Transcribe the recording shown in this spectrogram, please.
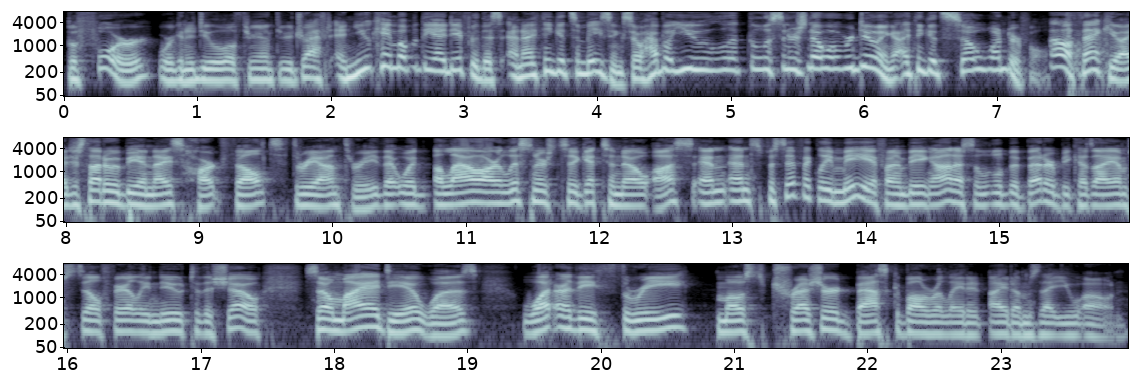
before, we're going to do a little three on three draft. And you came up with the idea for this, and I think it's amazing. So, how about you let the listeners know what we're doing? I think it's so wonderful. Oh, thank you. I just thought it would be a nice, heartfelt three on three that would allow our listeners to get to know us and, and specifically me, if I'm being honest, a little bit better because I am still fairly new to the show. So, my idea was what are the three most treasured basketball related items that you own?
